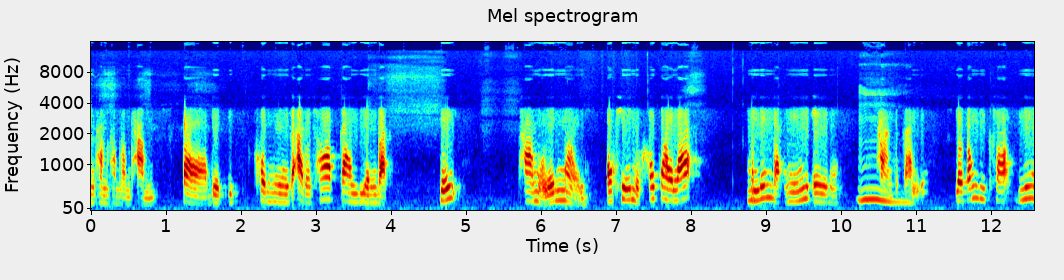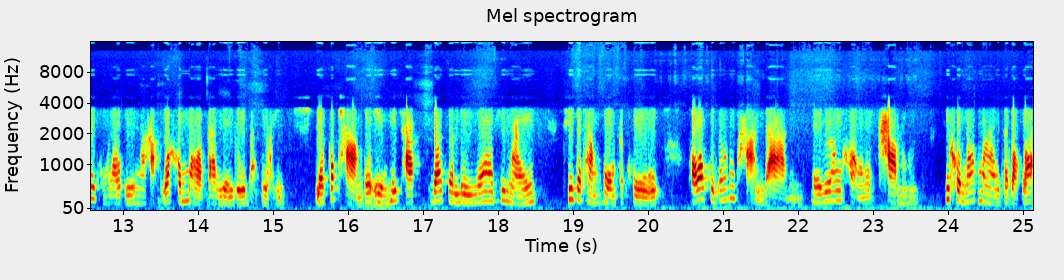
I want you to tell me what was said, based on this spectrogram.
ำทำทำทำทำแต่เด็กอีกคนหนึ่งก็อาจจะชอบการเรียนแบบเฮ้ยพาหนูเล่นใหม่โอเคหนูเข้าใจละ มันเล่นแบบนี้นี่เองผ่านจากการเล่นเราต้องวิเคราะห์ลูกของเราเองอะค่ะ ว่าเขาเหมาะกับการเรียนรู้แบบไหน แล้วก็ถามตัวเองให้ชัดว่าจะลุยแน่ใช่ไหมที่จะทำโฮมสคูล ราะว่าคุณต้องผ่านด่านในเรื่องของคำที่คนมากมายจะบอกว่า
